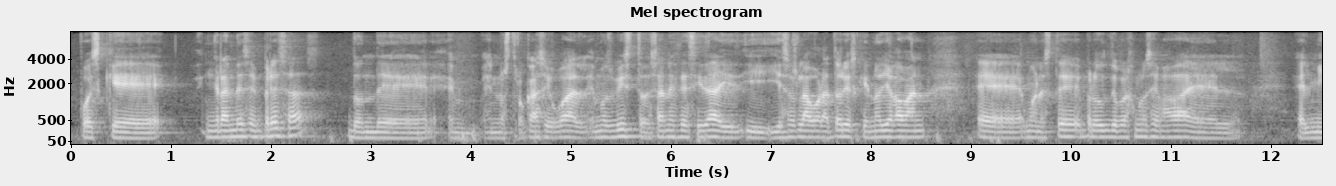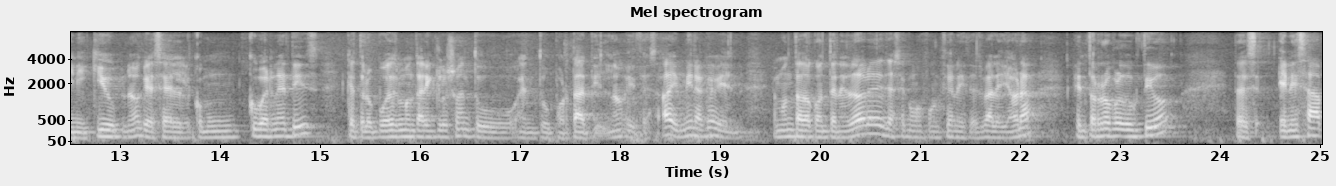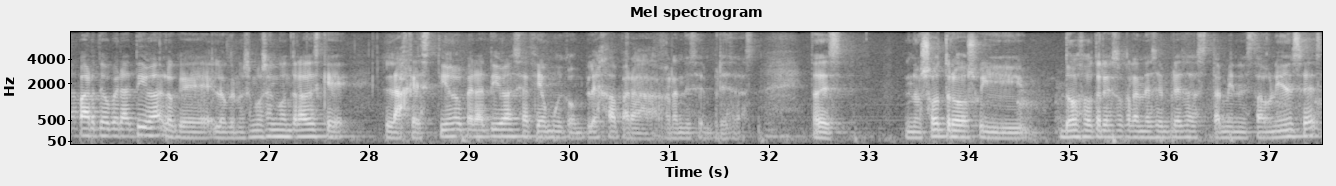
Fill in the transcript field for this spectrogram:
Pues que en grandes empresas, donde en, nuestro caso igual hemos visto esa necesidad y, esos laboratorios que no llegaban, eh, bueno, este producto por ejemplo se llamaba el, el Minikube, ¿no? que es el, como un Kubernetes que te lo puedes montar incluso en tu, en tu portátil. ¿no? Dices, ay, mira qué bien, he montado contenedores, ya sé cómo funciona. Y dices, vale, y ahora entorno productivo entonces, en esa parte operativa lo que, lo que nos hemos encontrado es que la gestión operativa se hacía muy compleja para grandes empresas. Entonces, nosotros y dos o tres grandes empresas también estadounidenses,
